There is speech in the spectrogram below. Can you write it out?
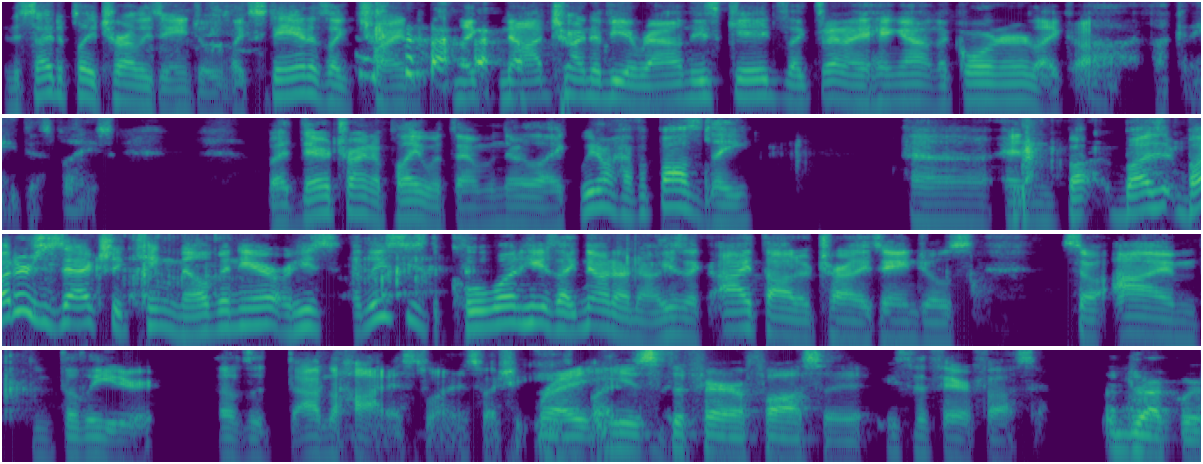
and decide to play Charlie's Angels. Like Stan is like trying, to, like not trying to be around these kids, like trying to hang out in the corner. Like, oh, I fucking hate this place. But they're trying to play with them, and they're like, we don't have a Bosley. Uh, and Bu- Buzz- Butters is actually King Melvin here, or he's at least he's the cool one. He's like, no, no, no. He's like, I thought of Charlie's Angels, so I'm the leader of the. I'm the hottest one. Is what he's Right, Butters. he's the Farrah Fawcett. he's the fair faucet. Exactly.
